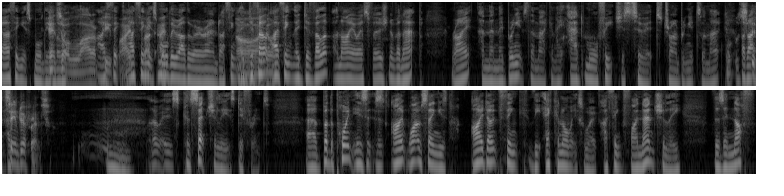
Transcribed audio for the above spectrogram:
I think it's more the and other. so way. a lot of people. I think I, I think it's more I, the other way around. I think they Oh, develop. don't- I, think they develop an iOS version of an app, right, and then they bring it to the Mac and they add more features to it to try and bring it to the Mac. it's but I, the same difference. It's conceptually it's different. Uh, but the point is, is I, what I'm saying is, I don't think the economics work. I think financially, there's enough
